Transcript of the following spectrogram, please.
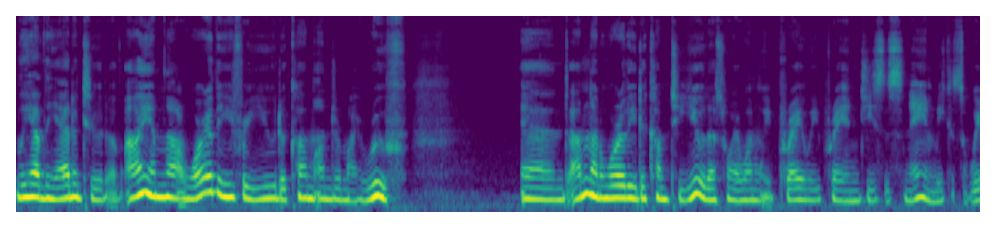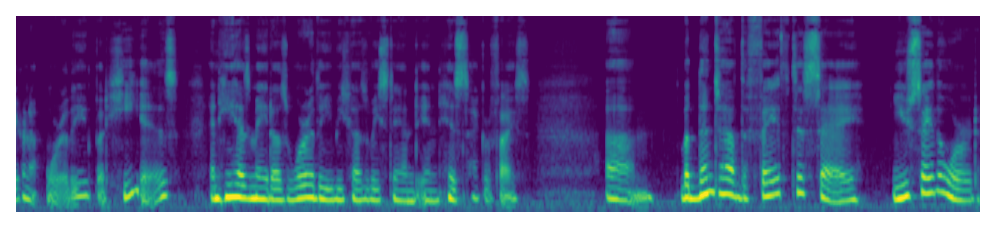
we have the attitude of, I am not worthy for you to come under my roof. And I'm not worthy to come to you. That's why when we pray, we pray in Jesus' name because we're not worthy, but He is. And He has made us worthy because we stand in His sacrifice. Um, but then to have the faith to say, You say the word,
